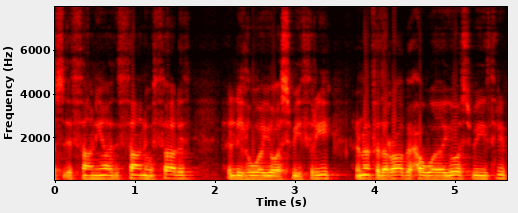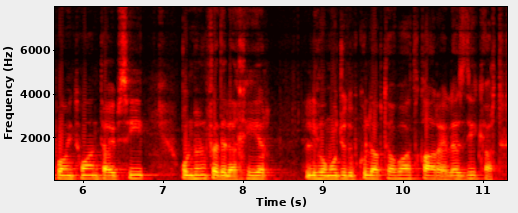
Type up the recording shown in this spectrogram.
الثانية الثاني والثالث اللي هو USB 3 المنفذ الرابع هو USB 3.1 Type C. والمنفذ الأخير اللي هو موجود بكل لابتوبات قارئ ال SD card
